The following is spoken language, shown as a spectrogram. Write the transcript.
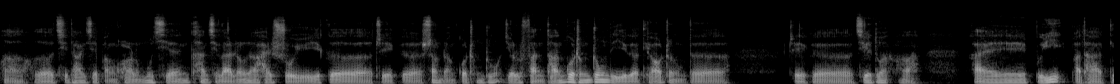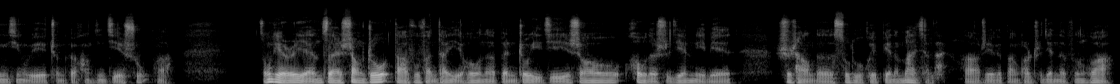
啊和其他一些板块呢，目前看起来仍然还属于一个这个上涨过程中，就是反弹过程中的一个调整的。这个阶段啊，还不易把它定性为整个行情结束啊。总体而言，在上周大幅反弹以后呢，本周以及稍后的时间里面，市场的速度会变得慢下来啊。这个板块之间的分化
